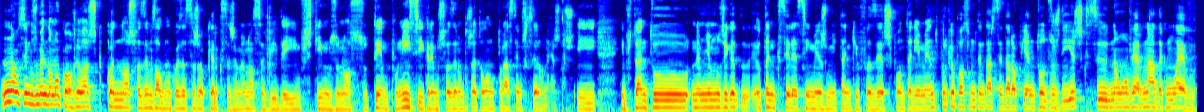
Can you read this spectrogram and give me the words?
Não, simplesmente não me ocorre. Eu acho que quando nós fazemos alguma coisa, seja o que quer que seja na nossa vida e investimos o nosso tempo nisso e queremos fazer um projeto a longo prazo, temos que ser honestos. E, e portanto, na minha música, eu tenho que ser assim mesmo e tenho que o fazer espontaneamente, porque eu posso me tentar sentar ao piano todos os dias, que se não houver nada que me leve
